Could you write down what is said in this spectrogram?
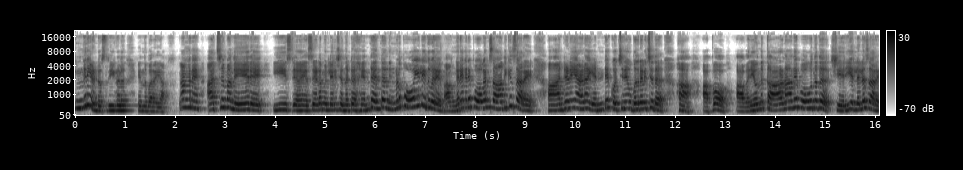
ഇങ്ങനെയുണ്ടോ സ്ത്രീകൾ എന്ന് പറയാം. അങ്ങനെ അച്ഛമ്മ നേരെ ഈ എസ് ഐയുടെ മുന്നിലേക്ക് ചെന്നിട്ട് എന്താ എന്താ നിങ്ങൾ പോയില്ല ഇതുവരെ? അങ്ങനെ അങ്ങനെ പോകാൻ സാധിക്കും സാറേ? ആന്റണിയാണ് എന്റെ കൊച്ചിനെ ഉപദ്രവിച്ചത്. ഹാ അപ്പോ അവനെ ഒന്ന് കാണാതെ പോകുന്നത് ശരിയല്ലല്ലോ സാറേ.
